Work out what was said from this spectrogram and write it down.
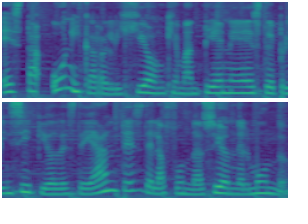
esta única religión que mantiene este principio desde antes de la fundación del mundo.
